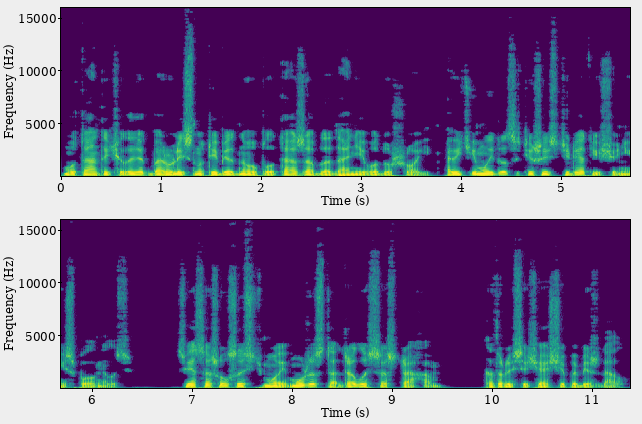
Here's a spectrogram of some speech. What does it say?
Мутант и человек боролись внутри бедного плута за обладание его душой, а ведь ему и 26 лет еще не исполнилось. Свет сошелся с тьмой, мужество дралось со страхом, который все чаще побеждал.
